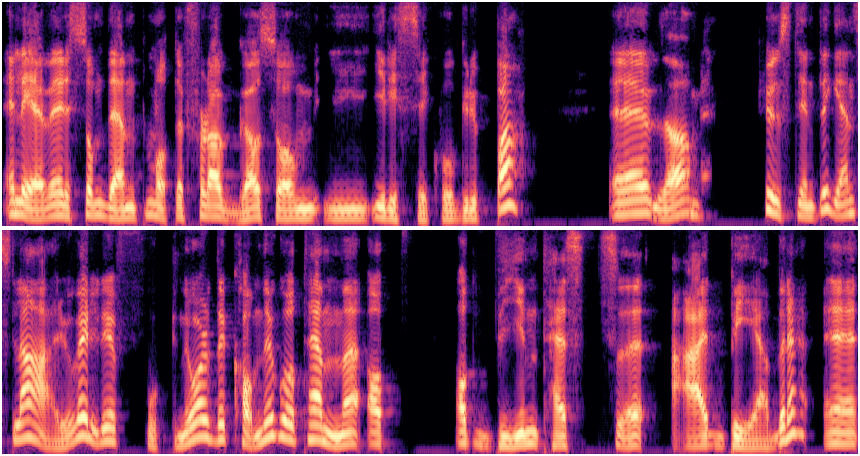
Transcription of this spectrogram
elever som den på en måte flagga som i, i risikogruppa. Eh, ja. Kunstig intelligens lærer jo veldig fort år. Det kan jo godt hende at, at din test eh, er bedre eh,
